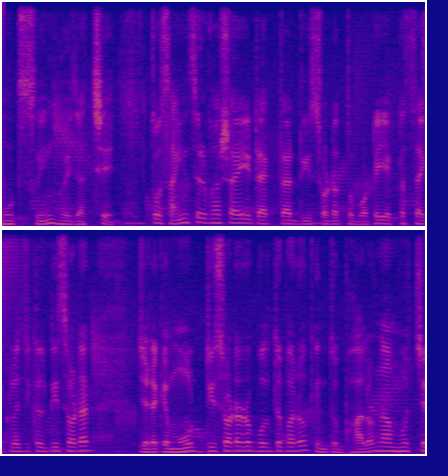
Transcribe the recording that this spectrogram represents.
মুড সুইং হয়ে যাচ্ছে। তো সায়েন্সের ভাষায় এটা একটা ডিসঅর্ডার তো বটেই, একটা সাইকোলজিক্যাল ডিসঅর্ডার যেটাকে মুড ডিসঅর্ডারও বলতে পারো, কিন্তু ভালো নাম হচ্ছে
